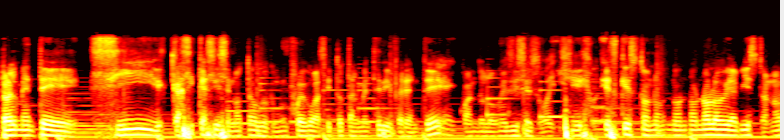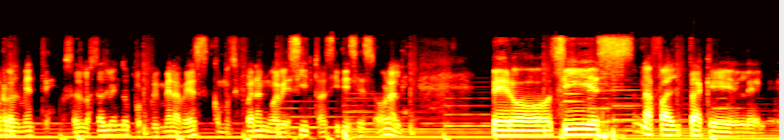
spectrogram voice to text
Realmente sí, casi casi se nota un juego así totalmente diferente. Cuando lo ves dices, oye, es que esto no, no, no, no lo había visto, ¿no? Realmente. O sea, lo estás viendo por primera vez como si fuera nuevecito, así dices, órale. Pero sí es una falta que le,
